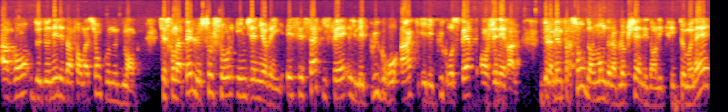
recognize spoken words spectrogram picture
avant de donner les informations qu'on nous demande. C'est ce qu'on appelle le social engineering. Et c'est ça qui fait les plus gros hacks et les plus grosses pertes en général. De la même façon, dans le monde de la blockchain et dans les crypto-monnaies,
